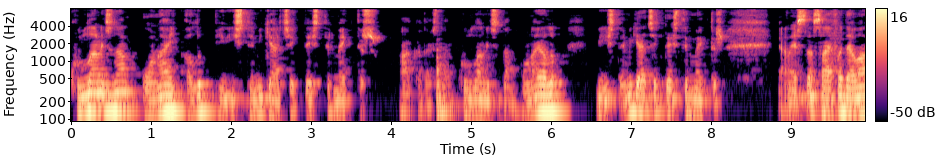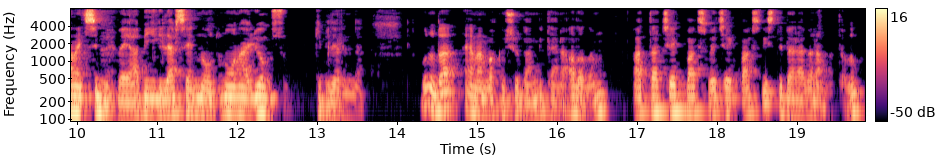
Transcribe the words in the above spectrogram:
kullanıcıdan onay alıp bir işlemi gerçekleştirmektir arkadaşlar. Kullanıcıdan onay alıp bir işlemi gerçekleştirmektir. Yani mesela sayfa devam etsin mi veya bilgiler senin olduğunu onaylıyor musun gibilerinden. Bunu da hemen bakın şuradan bir tane alalım. Hatta checkbox ve checkbox listi beraber anlatalım.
